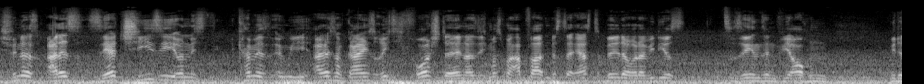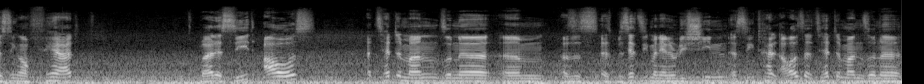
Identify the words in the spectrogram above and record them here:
Ich finde das alles sehr cheesy und ich kann mir das irgendwie alles noch gar nicht so richtig vorstellen. Also ich muss mal abwarten, bis da erste Bilder oder Videos zu sehen sind, wie auch ein, wie das Ding auch fährt. Weil es sieht aus, als hätte man so eine, ähm, also es, es, bis jetzt sieht man ja nur die Schienen, es sieht halt aus, als hätte man so eine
